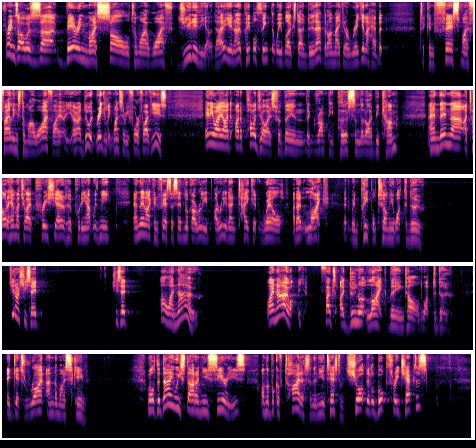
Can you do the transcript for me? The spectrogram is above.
Friends, I was uh, baring my soul to my wife Judy the other day. You know, people think that we blokes don't do that, but I make it a regular habit to confess my failings to my wife. I, you know, I do it regularly, once every four or five years. Anyway, I'd, I'd apologise for being the grumpy person that I'd become. And then uh, I told her how much I appreciated her putting up with me. And then I confessed, I said, Look, I really, I really don't take it well. I don't like it when people tell me what to do. Do you know what she said? She said, Oh, I know. I know. Folks, I do not like being told what to do, it gets right under my skin. Well, today we start a new series on the book of Titus in the New Testament. Short little book, three chapters.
